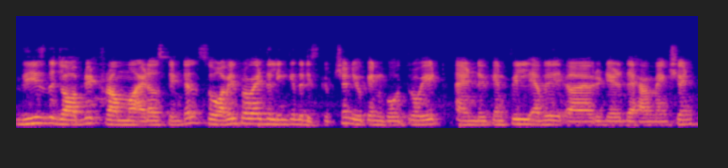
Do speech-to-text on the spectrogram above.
so this is the job date from uh, Atos Syntel. So I will provide the link in the description. You can go through it and you can fill every uh, every data they have mentioned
